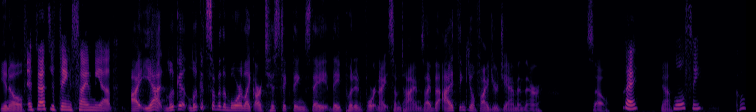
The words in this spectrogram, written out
you know, if that's a thing, sign me up. I yeah, look at look at some of the more like artistic things they they put in Fortnite sometimes. I I think you'll find your jam in there. So okay, yeah, we'll see. Cool.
